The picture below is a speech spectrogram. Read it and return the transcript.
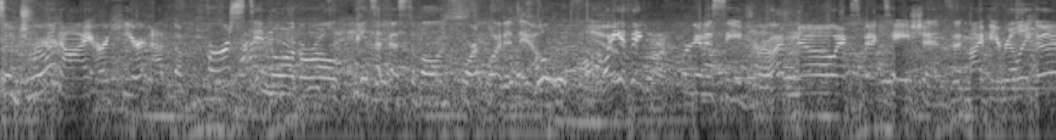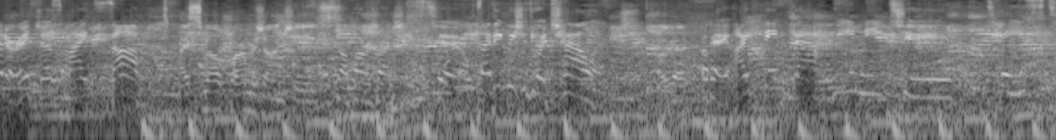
So Drue and I are here at the first inaugural pizza festival in Fort Lauderdale. What do you think we're gonna see, Drue? I have no expectations. It might be really good or it just might suck. I smell Parmesan cheese. I smell Parmesan cheese too. So I think we should do a challenge. Okay. Okay, I think that we need to taste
